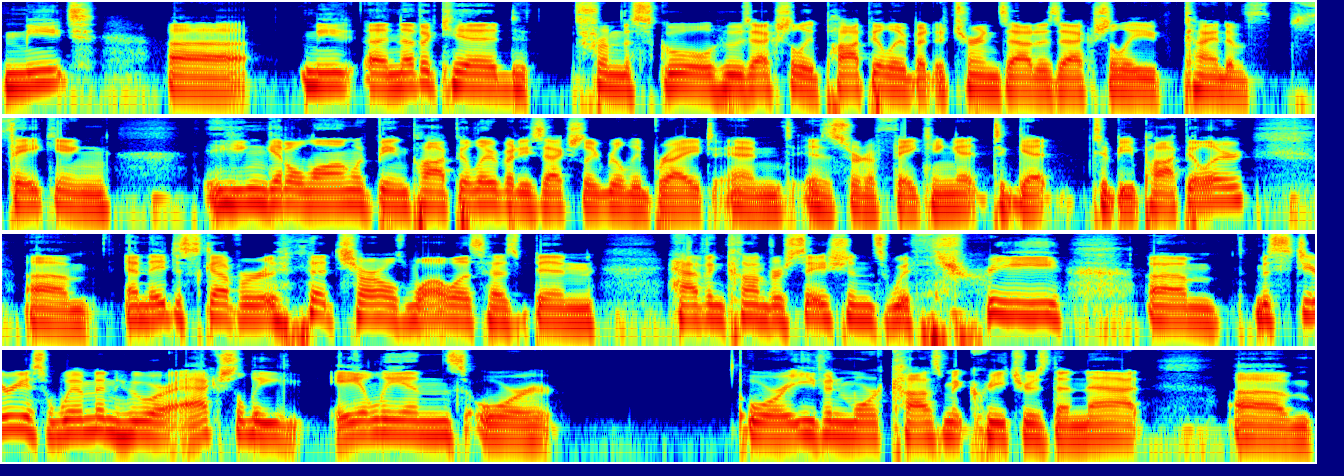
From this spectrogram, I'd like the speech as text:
meet. Uh, meet another kid from the school who's actually popular, but it turns out is actually kind of faking. He can get along with being popular, but he's actually really bright and is sort of faking it to get to be popular. Um, and they discover that Charles Wallace has been having conversations with three um, mysterious women who are actually aliens or or even more cosmic creatures than that. Um,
